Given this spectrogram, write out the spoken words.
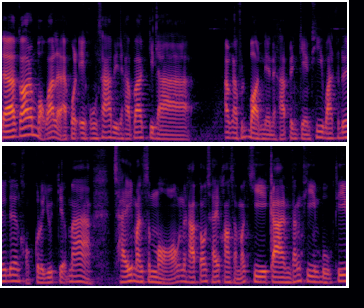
แล้วก็ต้องบอกว่าหลายๆคนเองคงทราบดีนะครับว่ากีฬาเอาการฟุตบอลเนี่ยนะครับเป็นเกมที่วัดกันด้วยเรื่องของกลยุทธ์เยอะมาก ใช้มันสมองนะครับต้องใช้ความสามัคคีการทั้งทีมบุกทีม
